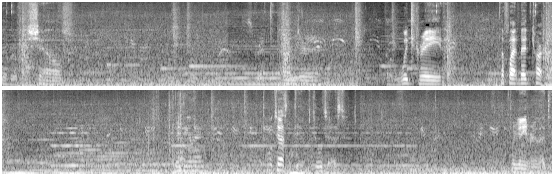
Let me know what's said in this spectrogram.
A broken shelf. Scrap the plunger. The wood crate. The flatbed cart. Chest? Damn, tool chest. We're gonna get rid of that too.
